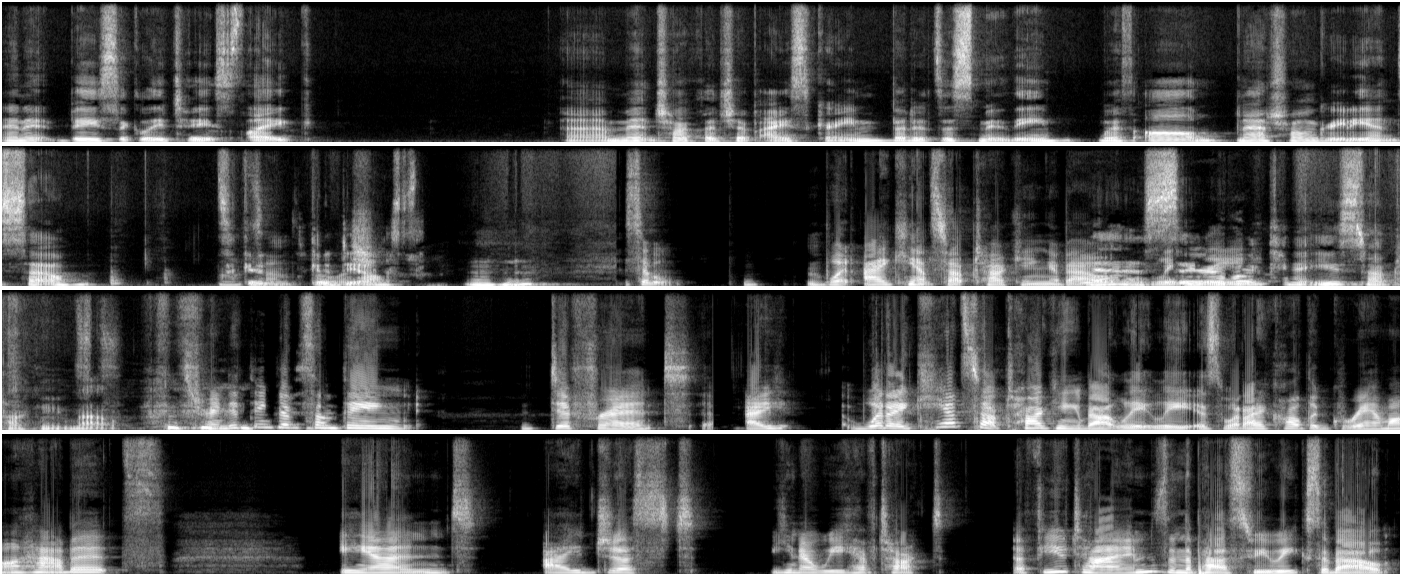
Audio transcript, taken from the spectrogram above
and it basically tastes like uh, mint chocolate chip ice cream, but it's a smoothie with all natural ingredients. So it's that good good delicious. deal. Mm-hmm. So what I can't stop talking about yes, lately, Sarah, what can't you stop talking about? I was trying to think of something different. I what I can't stop talking about lately is what I call the grandma habits. And I just, you know, we have talked a few times in the past few weeks about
